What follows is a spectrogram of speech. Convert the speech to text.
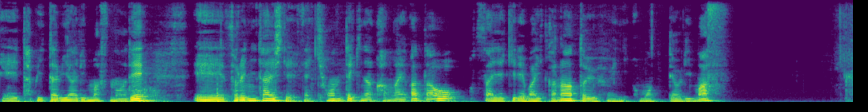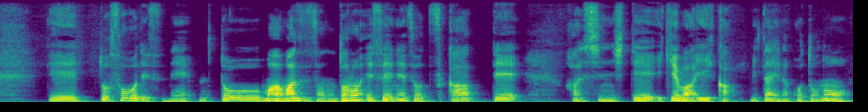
えー、たびたびありますので、え、それに対してですね、基本的な考え方をお伝えできればいいかなというふうに思っております。え、っと、そうですね。うんと、まあ、まずその、どの SNS を使って発信していけばいいか、みたいなことの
